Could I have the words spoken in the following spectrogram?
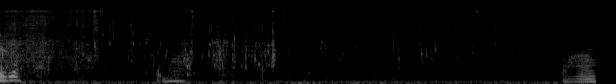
Ma. Bà này.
